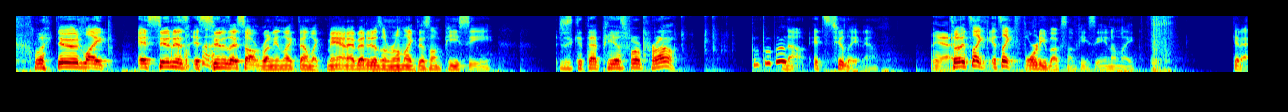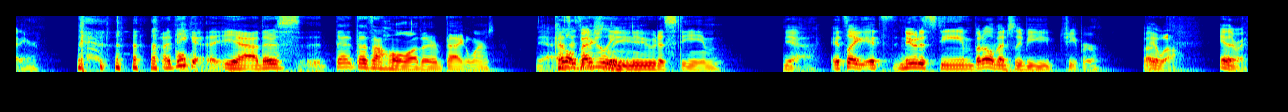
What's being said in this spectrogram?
like, Dude, like as soon as as soon as I saw it running like that, I'm like, man, I bet it doesn't run like this on PC. just get that PS4 Pro. Boop, boop, boop. No, it's too late now. Yeah. So it it's like it's like forty bucks on PC, and I'm like, get out of here. I think uh, yeah, there's that. That's a whole other bag of worms yeah, because it's actually new to Steam. Yeah, it's like it's new to Steam, but it'll eventually be cheaper. But- it will. Either way.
